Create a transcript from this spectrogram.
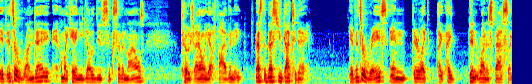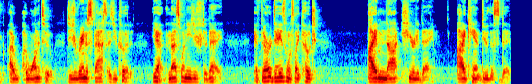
If it's a run day and I'm like, hey, I need y'all to do six, seven miles, coach, I only got five in me. That's the best you've got today. If it's a race and they're like, I, I didn't run as fast like I, I wanted to, did you run as fast as you could? Yeah, then that's what I need you for today. If there are days when it's like, coach, I'm not here today. I can't do this today.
